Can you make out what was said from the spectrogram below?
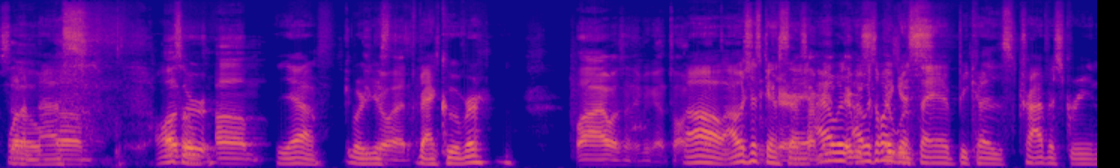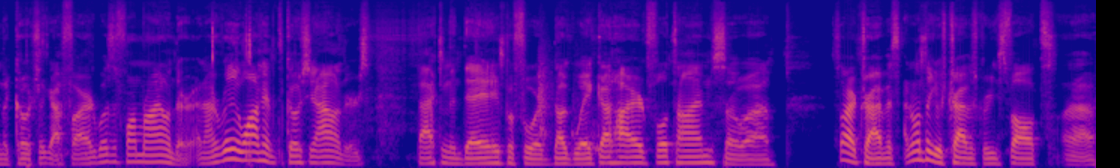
So what a mess. Um, Also, other um, yeah, we're go just ahead. Vancouver. Well, I wasn't even going to talk. Oh, about I was just gonna say I mean, I was, it I was only gonna was- say it because Travis Green, the coach that got fired, was a former Islander, and I really wanted him to coach the Islanders back in the day before Doug Weight got hired full time. So uh, sorry, Travis. I don't think it was Travis Green's fault. Uh,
